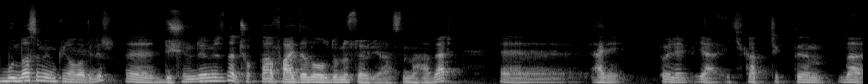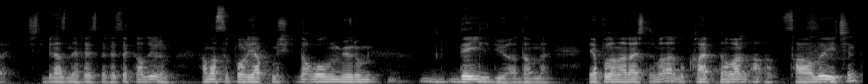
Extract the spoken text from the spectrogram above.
Bu nasıl mümkün olabilir? e, düşündüğümüzden çok daha faydalı olduğunu söylüyor aslında haber. E, hani öyle ya iki kat çıktığımda işte biraz nefes nefese kalıyorum ama spor yapmış da olmuyorum değil diyor adamlar. Yapılan araştırmalar bu kalp damar sağlığı için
